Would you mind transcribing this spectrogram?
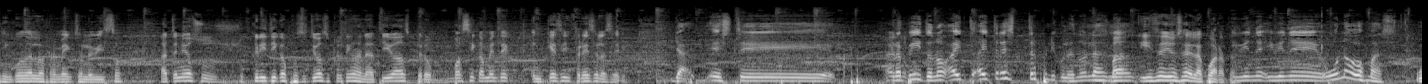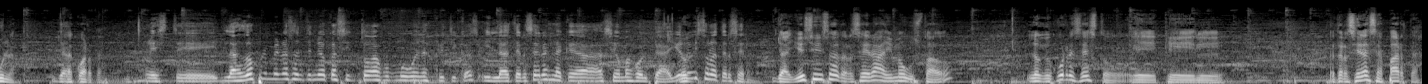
Ninguno de los remakes yo lo he visto. Ha tenido sus, sus críticas positivas, sus críticas negativas, pero básicamente, ¿en qué se diferencia la serie? Ya, este... Rapidito, ¿no? Hay, hay tres, tres películas, ¿no? Las, Va, las- y esa yo sé de la cuarta. y, viene, y viene una o dos más. Una. Ya. La cuarta. Este, las dos primeras han tenido casi todas muy buenas críticas y la tercera es la que ha sido más golpeada. Yo Lo- no he visto la tercera. Ya, yo sí he visto la tercera, a mí me ha gustado. Lo que ocurre es esto, eh, que el- la tercera se aparta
